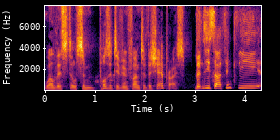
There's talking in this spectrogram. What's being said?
while there's still some positive in front of the share price. Lindsay, so I think the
